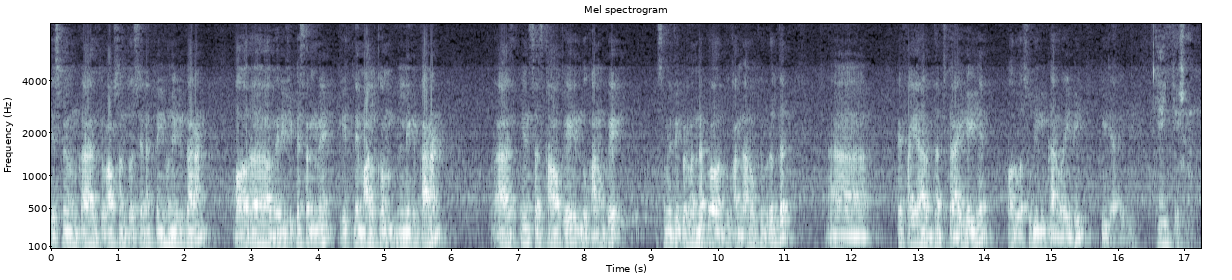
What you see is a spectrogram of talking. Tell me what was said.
जिसमें उनका जवाब संतोषजनक नहीं होने के कारण और वेरिफिकेशन में इतने माल कम मिलने के कारण इन संस्थाओं के, इन दुकानों के समिति प्रबंधक और दुकानदारों के विरुद्ध एफआईआर दर्ज कराई गई है और वसूली की कार्रवाई भी की जा रही है। थैंक यू सर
